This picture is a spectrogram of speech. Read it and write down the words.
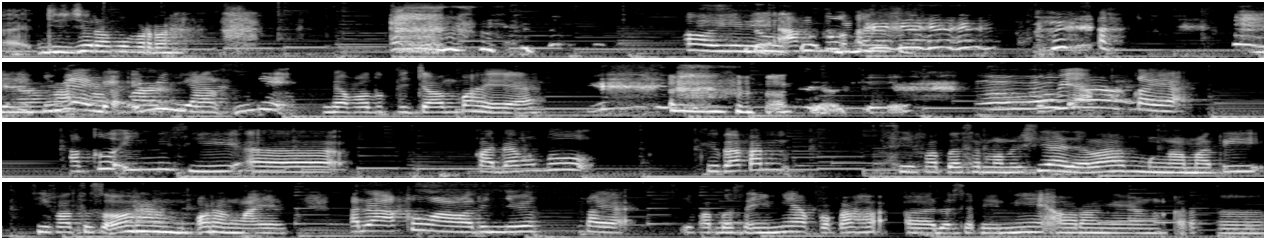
Eh, jujur aku pernah. oh ini Tuh, aku tuh, Ya, ini agak ini ya ini nggak patut dicontoh ya. Oke oke. Tapi aku kayak aku ini sih eh, kadang tuh kita kan sifat dasar manusia adalah mengamati sifat seseorang orang lain. Kadang aku ngamatin juga kayak sifat dosen ini apakah eh, dosen ini orang yang eh,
